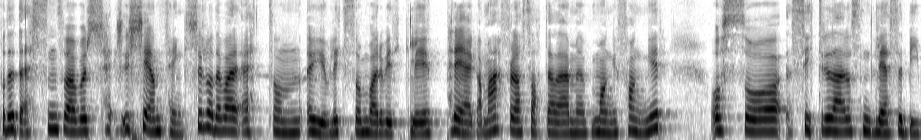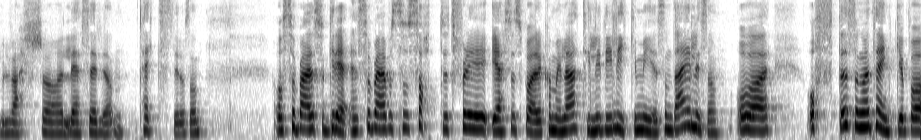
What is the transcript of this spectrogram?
på DTS-en så var jeg i Skien fengsel, og det var et sånn øyeblikk som bare virkelig prega meg. For da satt jeg der med mange fanger, og så sitter de der og leser bibelvers og leser sånn, tekster og sånn. Og så ble, jeg så, så ble jeg så satt ut fordi Jesus bare Camilla, jeg tilgir de like mye som deg. liksom. Og ofte så kan jeg tenke på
